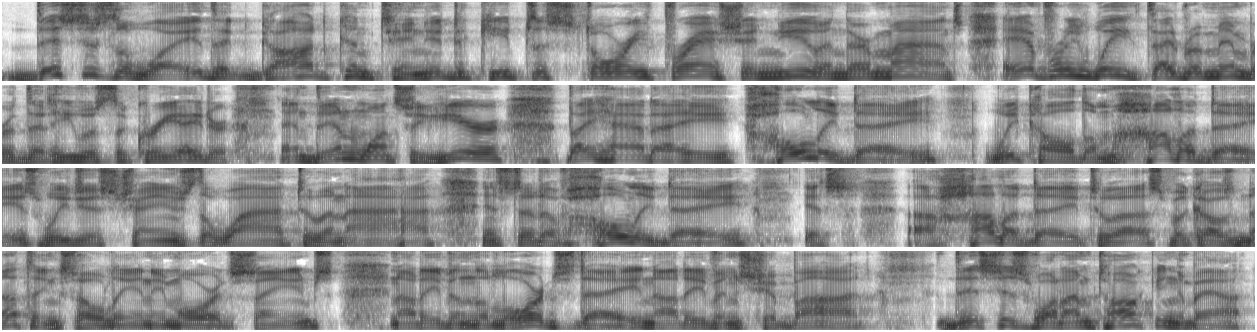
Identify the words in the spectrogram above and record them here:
this is the way that God continued to keep the story fresh and new in their minds. Every week they remembered that He was the creator. And then once a year, they had a holy day. We call them holidays. We just changed the Y to an I. Instead of holy day, it's a holiday to us because nothing's holy anymore, it seems. Not even the Lord's Day, not even Shabbat. This is what I'm talking about.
